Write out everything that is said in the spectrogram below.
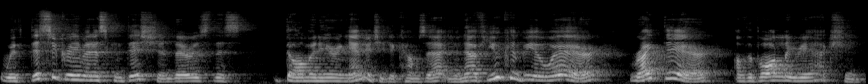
with disagreement as condition, there is this domineering energy that comes at you. Now, if you can be aware right there of the bodily reaction,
